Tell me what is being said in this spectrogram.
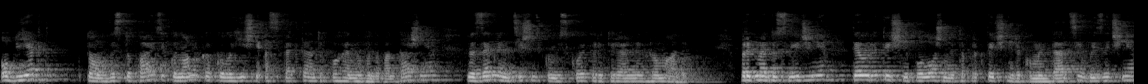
Об'єктом виступають економіко-екологічні аспекти антропогенного навантаження на землі Нетішинської міської територіальної громади. Предмет дослідження теоретичні положення та практичні рекомендації визначення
